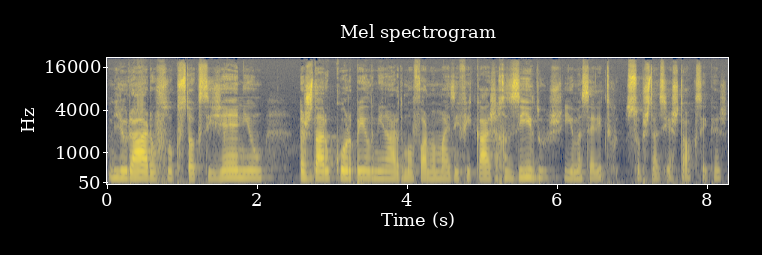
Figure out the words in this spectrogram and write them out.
melhorar o fluxo de oxigênio, ajudar o corpo a eliminar de uma forma mais eficaz resíduos e uma série de substâncias tóxicas,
